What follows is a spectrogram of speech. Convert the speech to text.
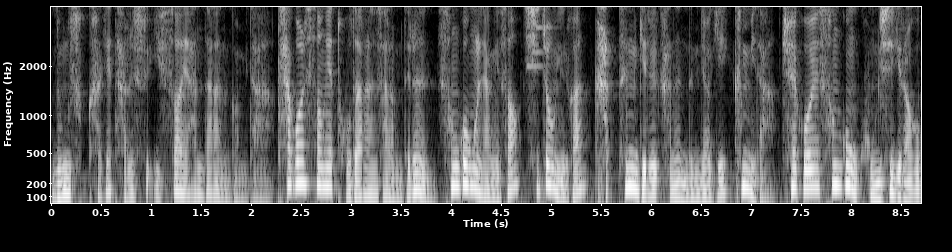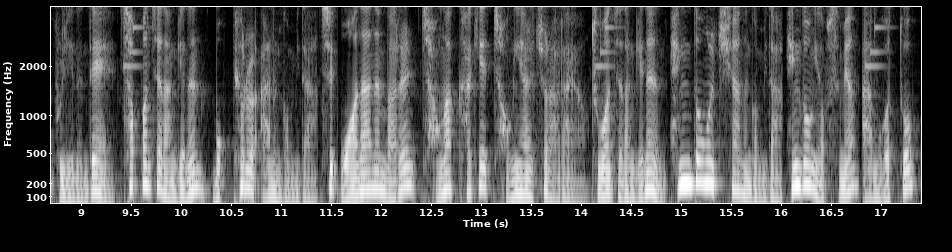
능숙하게 다룰 수 있어야 한다는 겁니다. 탁월성에 도달한 사람들은 성공을 향해서 시종일관 같은 길을 가는 능력이 큽니다. 최고의 성공 공식이라고 불리는데 첫 번째 단계는 목표를 아는 겁니다. 즉 원하는 바를 정확하게 정의 정의할 줄 알아요. 두 번째 단계는 행동을 취하는 겁니다. 행동이 없으면 아무것도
